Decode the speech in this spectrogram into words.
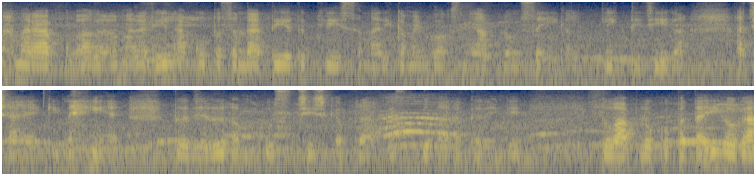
हमारा आपको, अगर हमारा रील आपको पसंद आती है तो प्लीज़ हमारे कमेंट बॉक्स में आप लोग सही गलत लिख दीजिएगा अच्छा है कि नहीं है। तो ज़रूर हम उस चीज़ का प्रयास दोबारा करेंगे। तो आप लोग को पता ही होगा,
